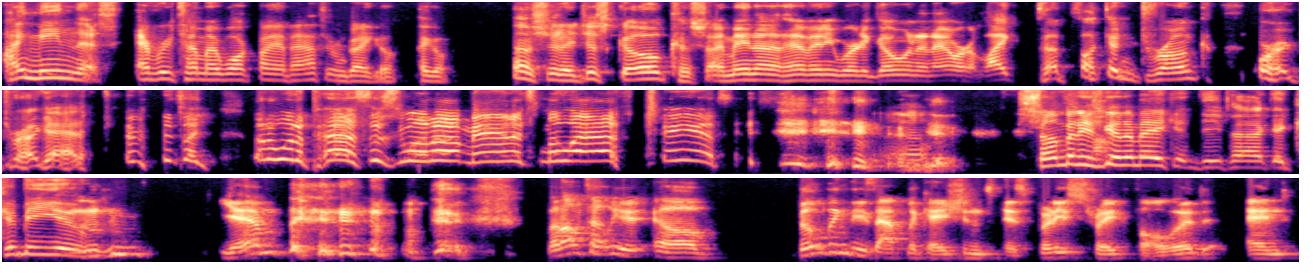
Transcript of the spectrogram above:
I mean this every time I walk by a bathroom. I go, I go, oh, should I just go? Because I may not have anywhere to go in an hour, like a fucking drunk or a drug addict. it's like I don't want to pass this one up, man. It's my last chance. Yeah. Somebody's gonna make it, Deepak. It could be you. Mhm. Yeah. but I'll tell you, uh, building these applications is pretty straightforward. And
